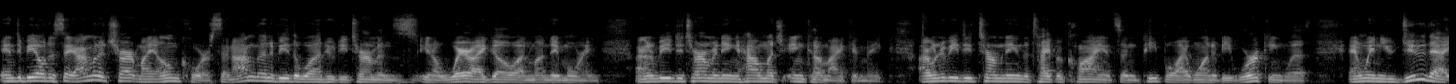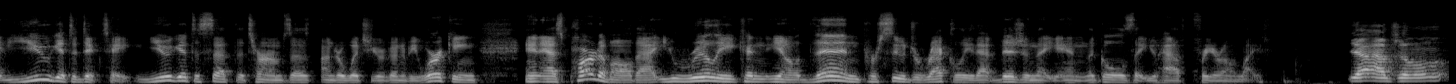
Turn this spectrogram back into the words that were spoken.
and to be able to say i'm going to chart my own course and i'm going to be the one who determines you know where i go on monday morning. I'm going to be determining how much income i can make. I'm going to be determining the type of clients and people i want to be working with. And when you do that you get to dictate. You get to set the terms as, under which you're going to be working. And as part of all that you really can you know then pursue directly that vision that you and the goals that you have for your own life. Yeah absolutely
